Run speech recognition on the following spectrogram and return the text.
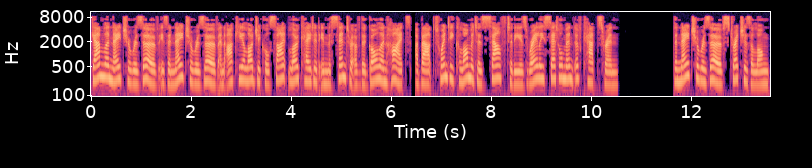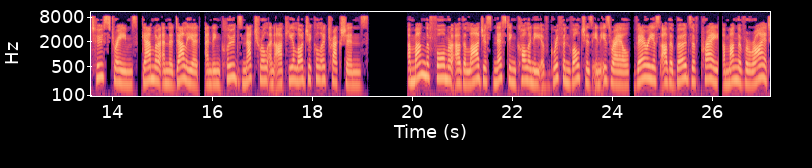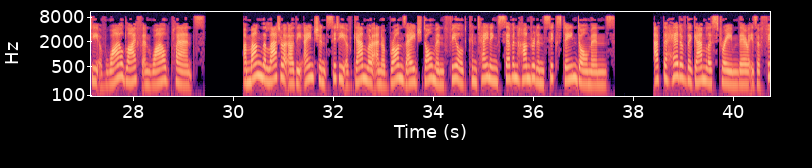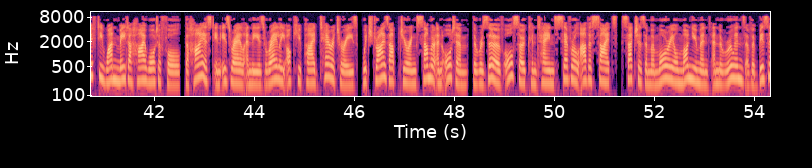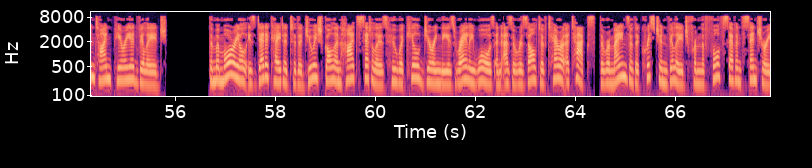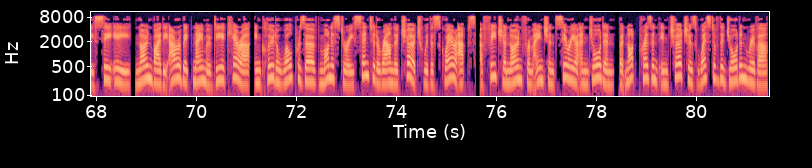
Gamla Nature Reserve is a nature reserve and archaeological site located in the center of the Golan Heights, about 20 kilometers south to the Israeli settlement of Katzrin. The nature reserve stretches along two streams, Gamla and the Daliot, and includes natural and archaeological attractions. Among the former are the largest nesting colony of griffon vultures in Israel, various other birds of prey, among a variety of wildlife and wild plants. Among the latter are the ancient city of Gamla and a Bronze Age dolmen field containing 716 dolmens. At the head of the Gamla stream there is a 51-metre high waterfall, the highest in Israel and the Israeli-occupied territories, which dries up during summer and autumn. The reserve also contains several other sites, such as a memorial monument and the ruins of a Byzantine period village. The memorial is dedicated to the Jewish Golan Heights settlers who were killed during the Israeli wars and as a result of terror attacks. The remains of the Christian village from the 4th–7th century CE, known by the Arabic name of Deir Qeruh, include a well-preserved monastery centered around a church with a square apse, a feature known from ancient Syria and Jordan, but not present in churches west of the Jordan River.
